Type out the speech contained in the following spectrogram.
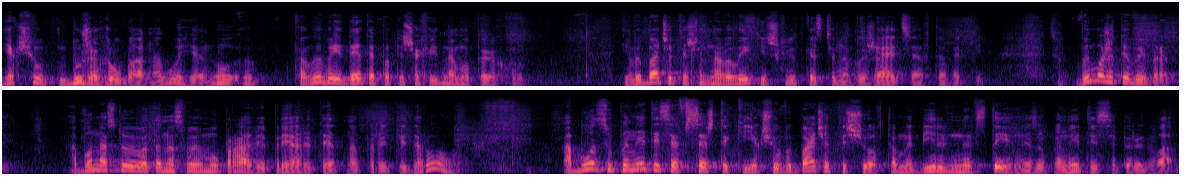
якщо дуже груба аналогія, ну, коли ви йдете по пішохідному переходу, і ви бачите, що на великій швидкості наближається автомобіль, ви можете вибрати або настоювати на своєму праві пріоритетно перейти дорогу, або зупинитися все ж таки, якщо ви бачите, що автомобіль не встигне зупинитися перед вами.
